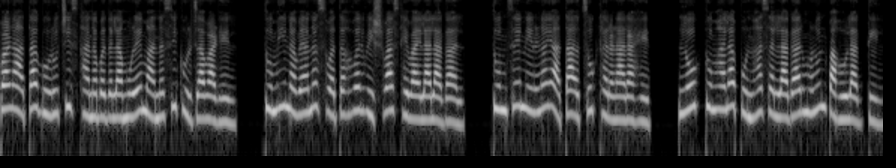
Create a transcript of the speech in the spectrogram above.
पण आता गुरुची स्थानबदलामुळे मानसिक ऊर्जा वाढेल. तुम्ही नव्यानं स्वतःवर विश्वास ठेवायला लागाल. तुमचे निर्णय आता अचूक ठरणार आहेत. लोक तुम्हाला पुन्हा सल्लागार म्हणून पाहू लागतील.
